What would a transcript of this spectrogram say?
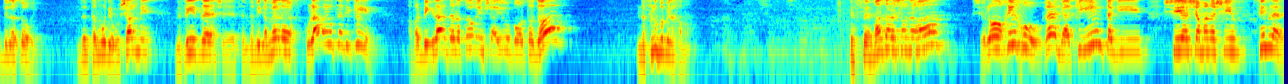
דילטורים? זה תלמוד ירושלמי, מביא את זה, שאצל דוד המלך, כולם היו צדיקים, אבל בגלל דלטורים שהיו באותו דור, נפלו במלחמה. יפה, מה זה הלשון הרע? שלא הוכיחו. רגע, כי אם תגיד שיש שם אנשים, שים לב,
